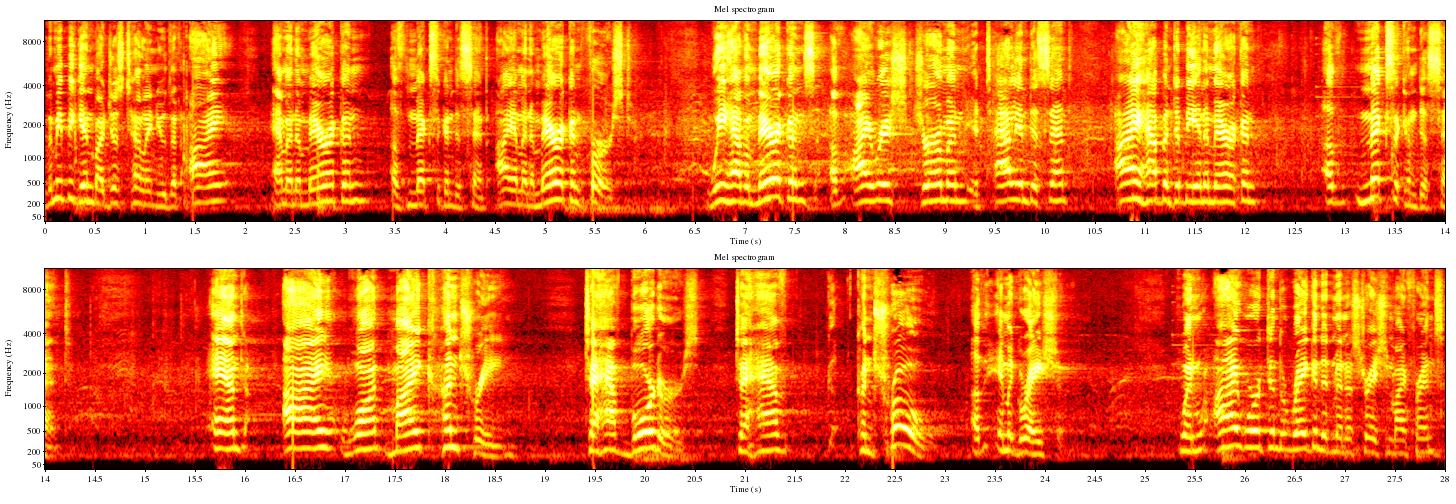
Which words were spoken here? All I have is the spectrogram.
let me begin by just telling you that I am an American of Mexican descent. I am an American first. We have Americans of Irish, German, Italian descent. I happen to be an American of Mexican descent. And I want my country to have borders, to have control of immigration. When I worked in the Reagan administration, my friends,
